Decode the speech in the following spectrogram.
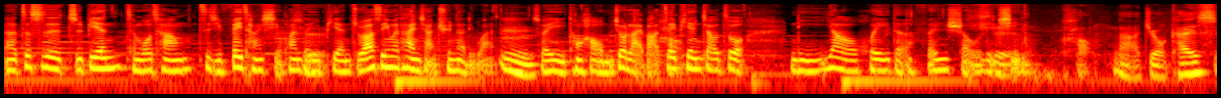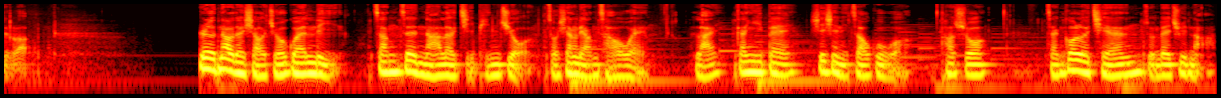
呃，这是直编陈伯昌自己非常喜欢的一篇，主要是因为他很想去那里玩。嗯，所以同好我们就来吧。这篇叫做黎耀辉的分手旅行。好，那就开始了。热闹的小酒馆里，张震拿了几瓶酒，走向梁朝伟，来干一杯，谢谢你照顾我。他说。攒够了钱，准备去哪？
